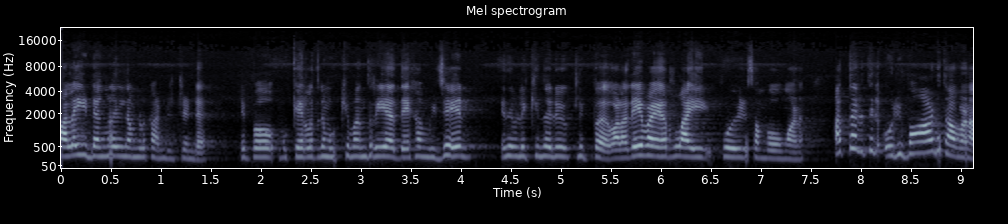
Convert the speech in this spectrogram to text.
പലയിടങ്ങളിൽ നമ്മൾ കണ്ടിട്ടുണ്ട്. ഇപ്പോൾ കേരളത്തിലെ മുഖ്യമന്ത്രിയെ അദ്ദേഹം വിജയൻ എന്ന് വിളിക്കുന്ന ഒരു ക്ലിപ്പ് വളരെ വൈറലായി പോയൊരു സംഭവമാണ്. അത്തരത്തിൽ ഒരുപാട് തവണ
